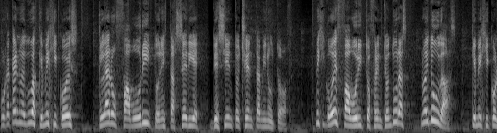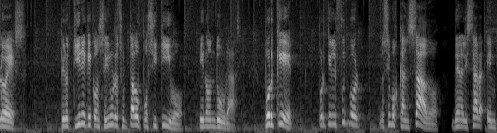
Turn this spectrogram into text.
Porque acá no hay dudas que México es claro favorito en esta serie de 180 minutos. México es favorito frente a Honduras, no hay dudas que México lo es pero tiene que conseguir un resultado positivo en Honduras. ¿Por qué? Porque en el fútbol nos hemos cansado de analizar en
